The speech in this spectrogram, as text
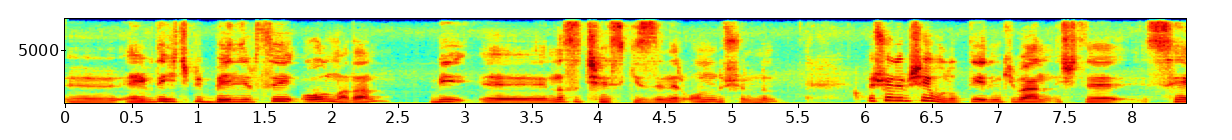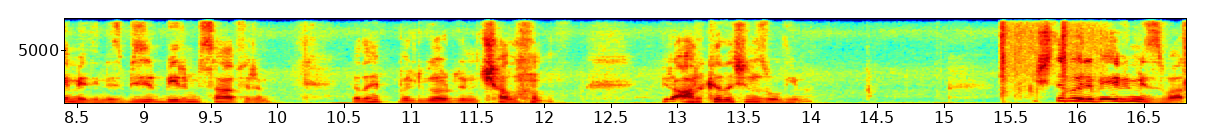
e, evde hiçbir belirti olmadan bir e, nasıl chest gizlenir onu düşündüm. Ve şöyle bir şey bulduk. Diyelim ki ben işte sevmediğiniz bir, bir misafirim ya da hep böyle gördüğünü çalan bir arkadaşınız olayım. İşte böyle bir evimiz var.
